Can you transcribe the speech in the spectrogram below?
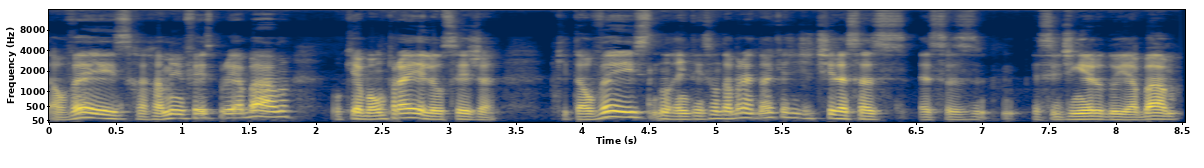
Talvez Rahamim fez para o Yabam o que é bom para ele, ou seja, que talvez a intenção da Braita não é que a gente tire essas, essas, esse dinheiro do Yabam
